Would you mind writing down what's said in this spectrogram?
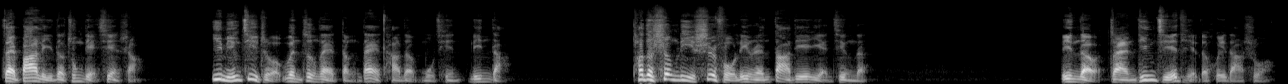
在巴黎的终点线上，一名记者问正在等待他的母亲琳达：“他的胜利是否令人大跌眼镜呢？”琳达斩钉截铁的回答说：“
